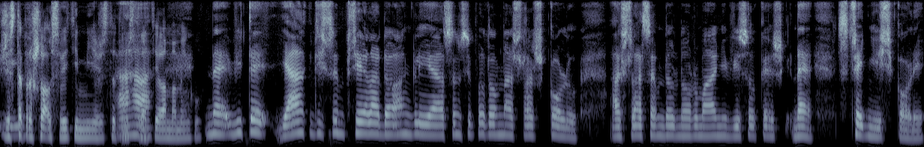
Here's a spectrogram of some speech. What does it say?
že jste prošla osvětím, že jste tam ztratila maminku? Ne, víte, já když jsem přijela do Anglie, já jsem si potom našla školu a šla jsem do normální vysoké, školy, ne, střední školy.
